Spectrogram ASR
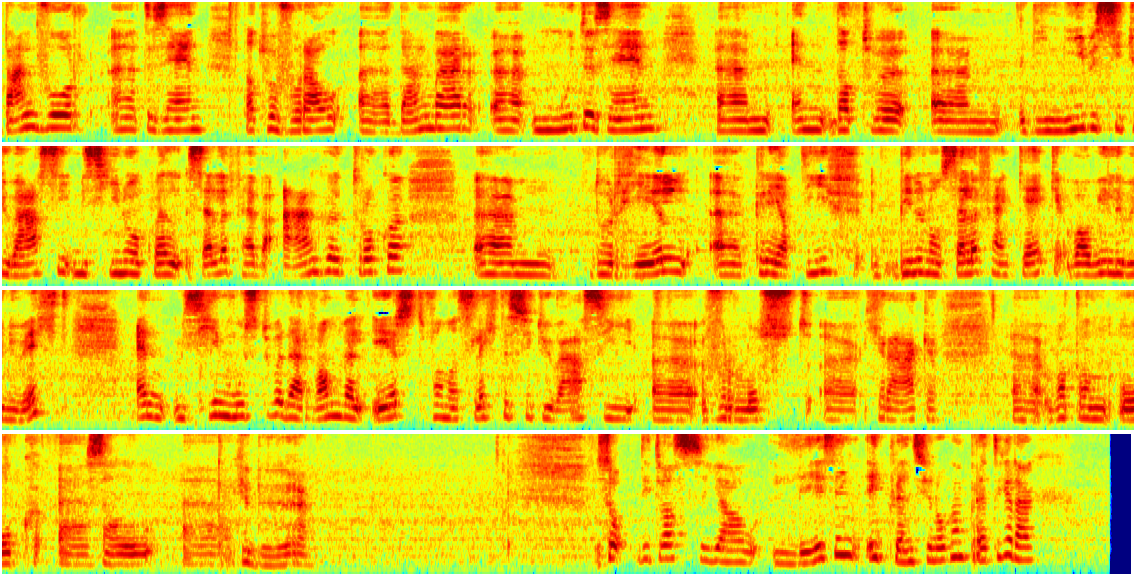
bang voor te zijn. Dat we vooral dankbaar moeten zijn. Ehm, en dat we ehm, die nieuwe situatie misschien ook wel zelf hebben aangetrokken. Um, door heel creatief binnen onszelf gaan kijken, wat willen we nu echt? En misschien moesten we daarvan wel eerst van een slechte situatie verlost uh, geraken. wat dan ook zal gebeuren. Zo, dit was jouw lezing. Ik wens je nog een prettige dag.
